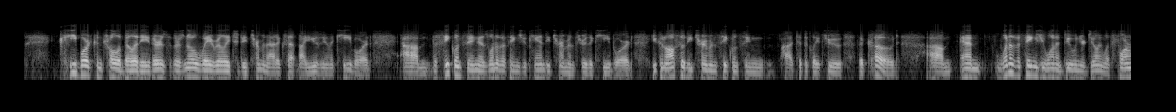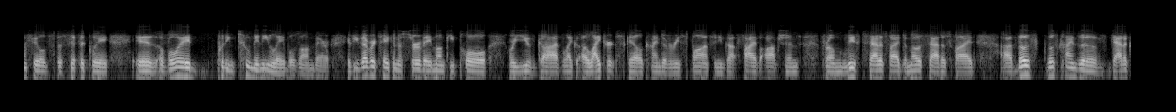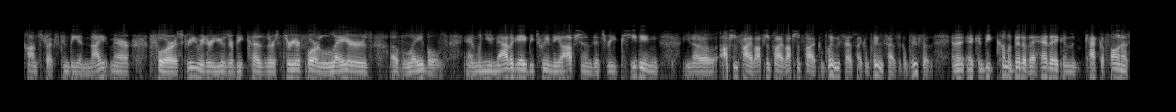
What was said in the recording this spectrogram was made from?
keyboard controllability, there's, there's no way really to determine that except by using the keyboard. Um, the sequencing is one of the things you can determine through the keyboard. You can also determine sequencing uh, typically through the code. Um, and one of the things you want to do when you're dealing with form fields specifically is avoid putting too many labels on there. If you've ever taken a Survey Monkey poll where you've got like a Likert scale kind of response and you've got five options from least satisfied to most satisfied, uh, those, those kinds of data constructs can be a nightmare for a screen reader user because there's three or four layers of labels. And when you navigate between the options, it's repeating, you know, option 5, option 5, option 5, completely satisfied, completely satisfied, completely satisfied. And it, it can become a bit of a headache and cacophonous,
